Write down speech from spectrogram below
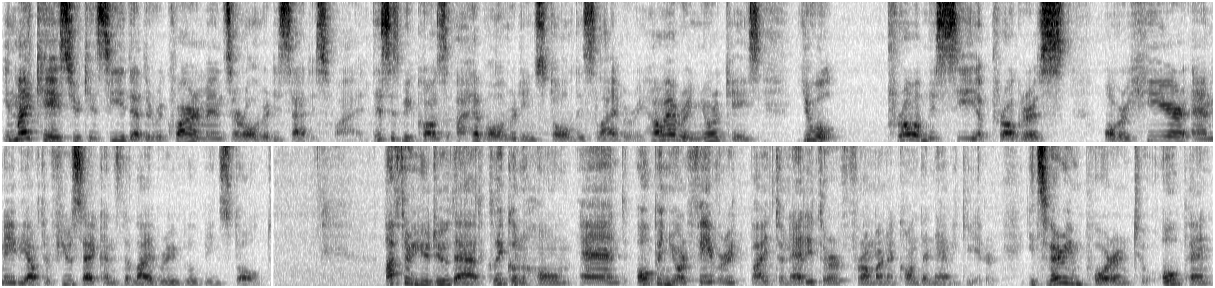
In my case, you can see that the requirements are already satisfied. This is because I have already installed this library. However, in your case, you will probably see a progress over here and maybe after a few seconds the library will be installed. After you do that, click on Home and open your favorite Python editor from Anaconda Navigator. It's very important to open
